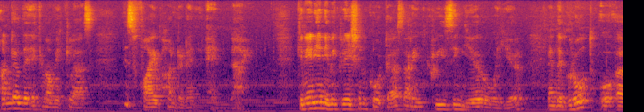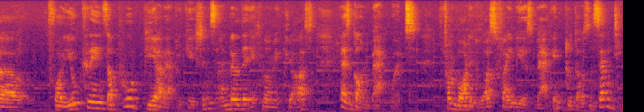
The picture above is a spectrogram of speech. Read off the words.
under the economic class is 509. Canadian immigration quotas are increasing year over year and the growth uh, for Ukraine's approved PR applications under the economic class has gone backwards from what it was five years back in 2017.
